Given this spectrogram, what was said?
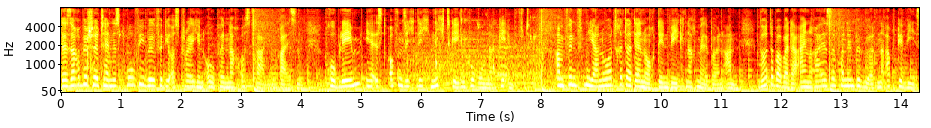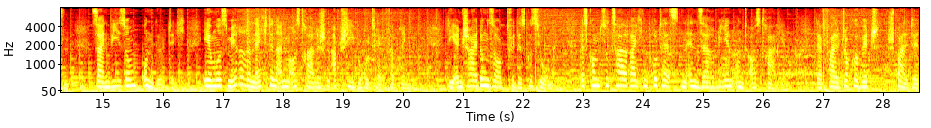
Der serbische Tennisprofi will für die Australian Open nach Australien reisen. Problem, er ist offensichtlich nicht gegen Corona geimpft. Am 5. Januar tritt er dennoch den Weg nach Melbourne an, wird aber bei der Einreise von den Behörden abgewiesen. Sein Visum ungültig. Er muss mehrere Nächte in einem australischen Abschiebehotel verbringen. Die Entscheidung sorgt für Diskussionen. Es kommt zu zahlreichen Protesten in Serbien und Australien. Der Fall Djokovic spaltet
